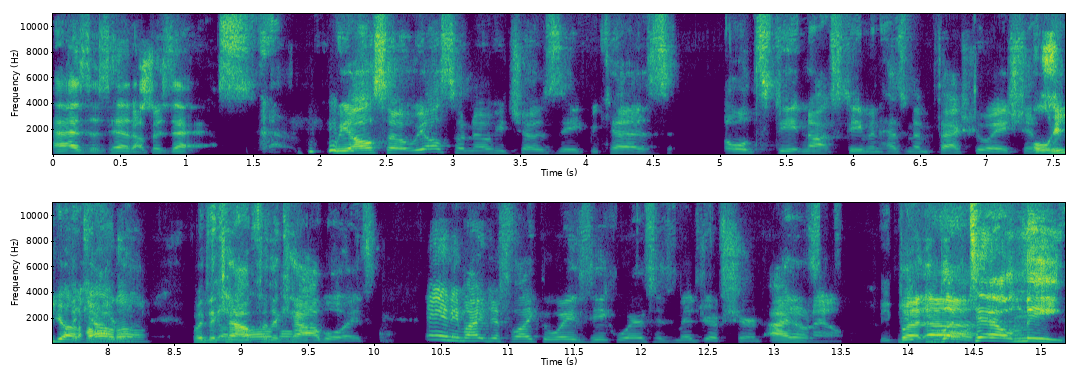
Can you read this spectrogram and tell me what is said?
has his head up his ass. we also we also know he chose Zeke because old Steve, not Steven, has an infatuation. oh, he with got the hard on. with the cow for the. Cowboys, and he might just like the way Zeke wears his midriff shirt. I don't know. He But, uh, But tell me,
